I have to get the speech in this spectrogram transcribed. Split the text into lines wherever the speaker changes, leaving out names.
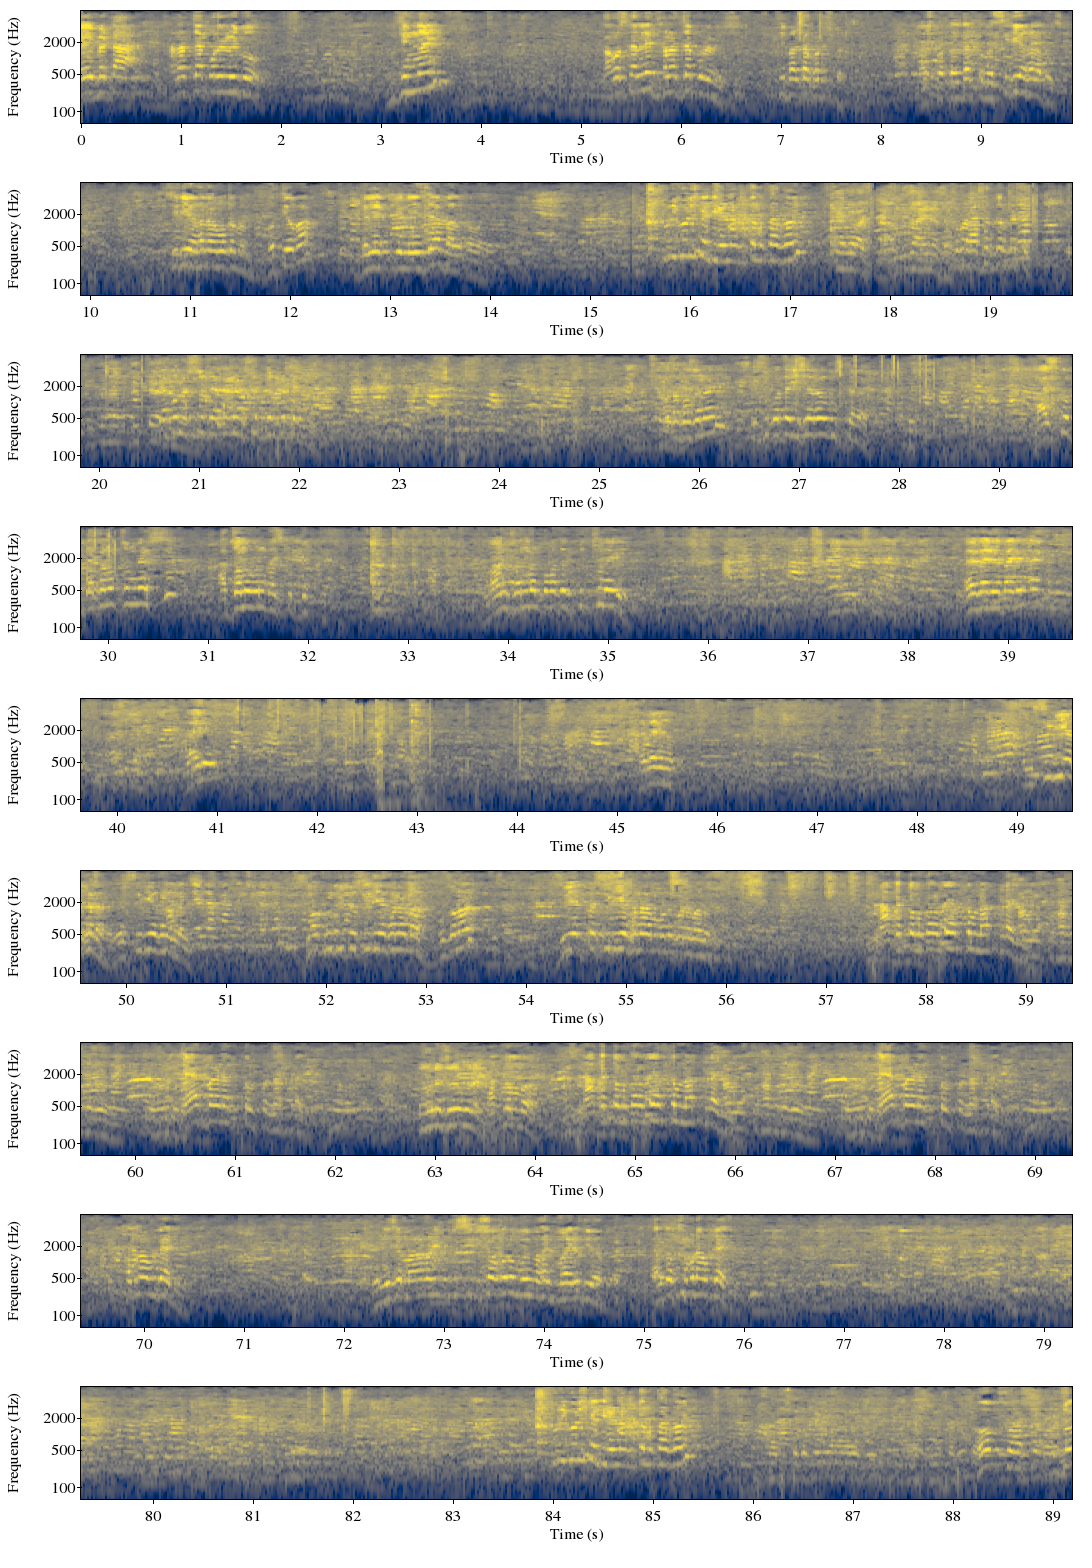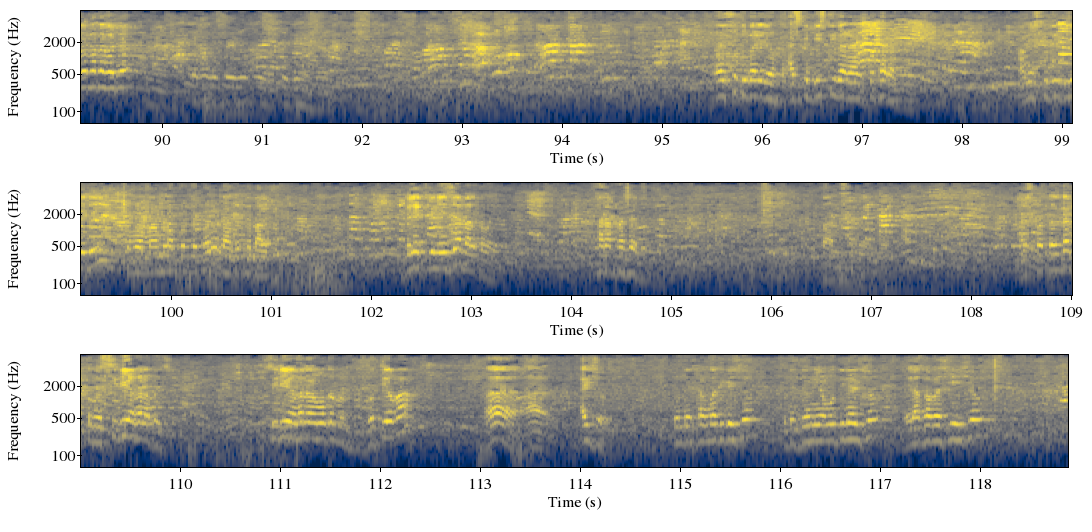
এই বেটা থানার যা করে রইব বুঝিন নাই? কাগজ কানলে থানার যা করে রইছি কি পাল্টা করছি হাসপাতালটা তোমার চিড়িয়াখানা পেয়েছি চিড়িয়াখানার মতো ভর্তি হবা বেলেট কিনে যা বাল কামাই। চুরি করিস না দিলে না তোর নয়? তোমার আসার দরকার দেখার আসার দরকার। কথা বোঝো নাই? কিছু কথা ইশারাও বুঝতে হয়। বাইস্কোপ দেখানোর জন্য এসছে আর জনগণ বাইস্কোপ দেখতে মান সম্মান তোমাদের কিচ্ছু নেই। বাইরে সব রুগী তো চিড়িয়াখানা না বুঝো না? দুই একটা চিড়িয়াখানা মনে করে মানুষ। নাকের তলকার একদম নাক
বলব।
একবারে নাকের তল নাক
বলেন
সাত নম্বর নাকের তলকার একদম নাক
বলে
একবারে নাকের তল নাক খাড়াই তোমরা উঠে দিই নিজে মারামারি যদি চিকিৎসা করো মই দিয়ে হবে একদম ঠিকনা উঠে দিই চুরি করিস না দিলে নাকের কথা আজকে বৃষ্টিবার আর কোথায় রাখব? আমি ছুটি দিয়ে দিই তোমার মামলা করতে পারো, না করতে বালকা ব্লেড কিনে যা, বালকা ভাই খারাপ ভাষা দেবে হাসপাতালটা তোমার চিড়িয়াখানা পেয়েছি চিড়িয়াখানার মতো ভর্তি হবা? হ্যাঁ আইসো। কোনটা সাংবাদিক আইসো কোনটা জনিয়া মদিন আইসো এলাকাবাসী আইসো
